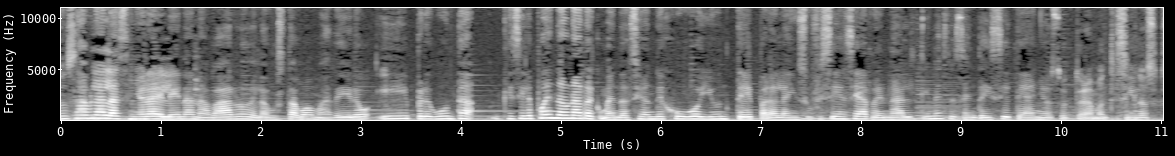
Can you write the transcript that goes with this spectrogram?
Nos habla la señora Elena Navarro de la Gustavo Amadero y pregunta que si le pueden dar una recomendación de jugo y un té para la insuficiencia renal. Tiene 67 años, doctora Montesinos.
